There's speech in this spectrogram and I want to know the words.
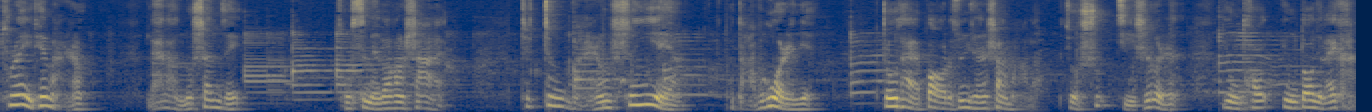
突然一天晚上来了很多山贼，从四面八方杀来。这正晚上深夜呀，打不过人家。周泰抱着孙权上马了，就数几十个人用刀用刀就来砍。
